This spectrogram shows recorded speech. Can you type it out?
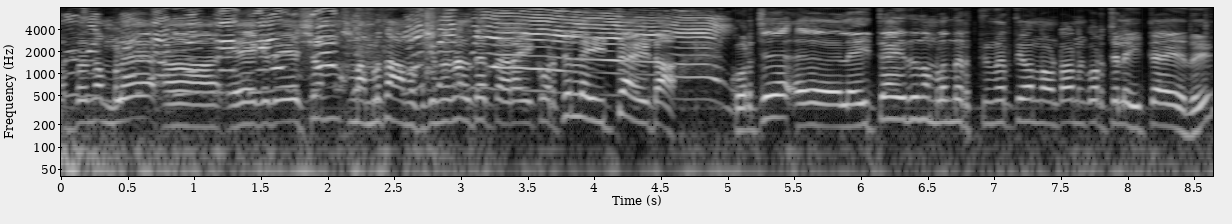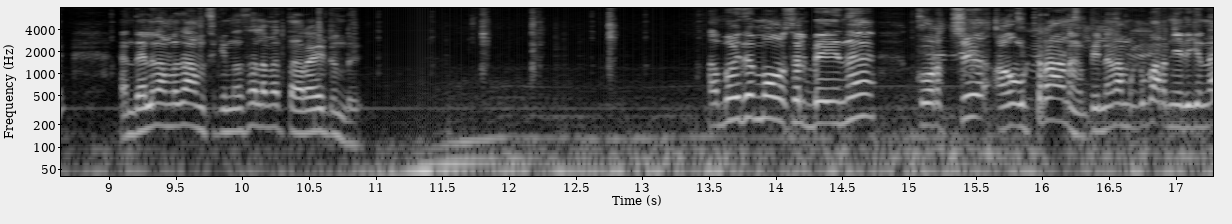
അപ്പം നമ്മൾ ഏകദേശം നമ്മൾ താമസിക്കുന്ന സ്ഥലത്ത് എത്താറായി. കുറച്ച് ലേറ്റ് ആയിട്ടാ. കുറച്ച് ലേറ്റ് ആയത് നമ്മൾ നിർത്തി നിർത്തി വന്നോണ്ടാണ് കുറച്ച് ലേറ്റ് ആയത്. എന്തായാലും നമ്മൾ താമസിക്കുന്ന സ്ഥലം എത്താറായിട്ടുണ്ട്. അപ്പോൾ ഇത് മോസൽ ബേന്ന് കുറച്ച് ഔട്ടറാണ് പിന്നെ നമുക്ക് പറഞ്ഞിരിക്കുന്ന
